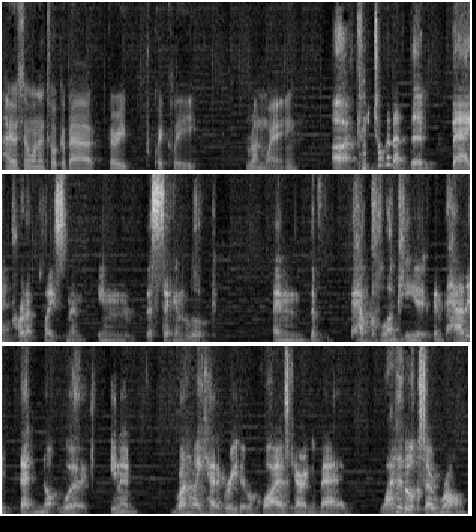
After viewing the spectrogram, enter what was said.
I also want to talk about very quickly runway. Oh, can we talk about the bag product placement in the second look and the how clunky it and how did that not work in a runway category that requires carrying a bag? Why did it look so wrong?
